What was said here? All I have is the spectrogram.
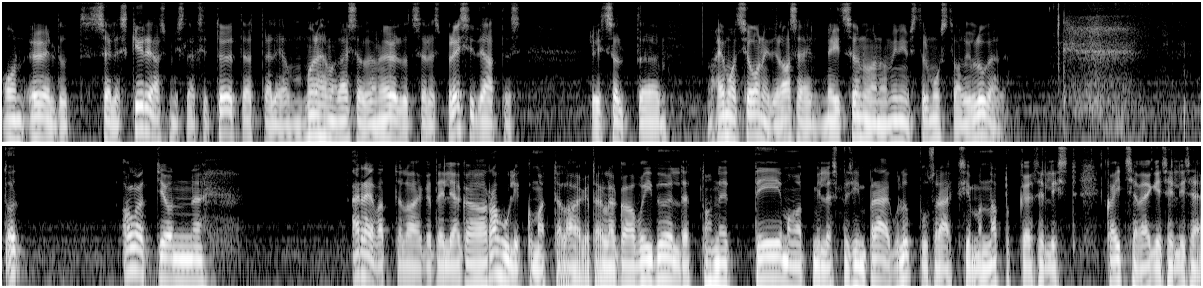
on öeldud selles kirjas, mis läksid töötajatele ja mõlemad asjad on öeldud selles pressiteates lihtsalt äh, noh, emotsioonid ei lase neid sõnu enam inimestel mustvalgel lugeda. Alati on ärevatel aegadel ja ka rahulikumatel aegadel, aga võib öelda, et noh, need teemad, millest me siin praegu lõpus rääkisime, on natuke sellist kaitsevägi sellise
